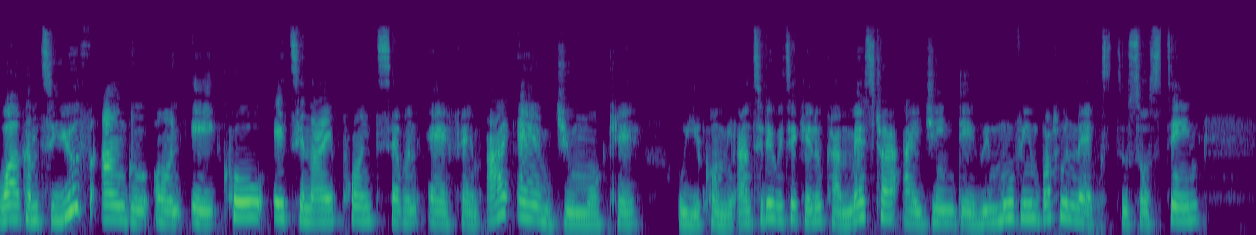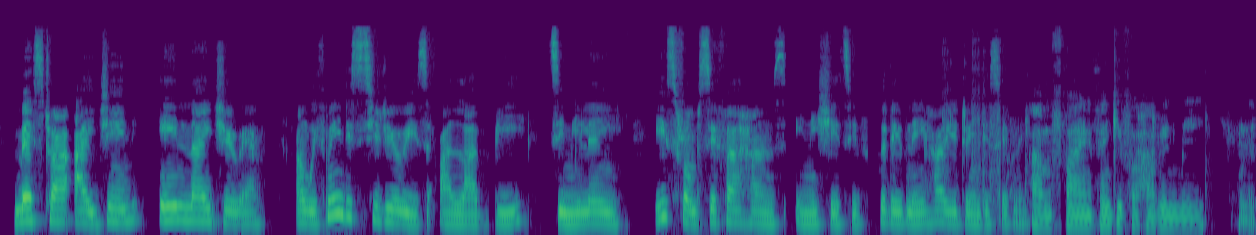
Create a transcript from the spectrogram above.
Welcome to Youth Angle on Eko 89.7 FM. I am Jumoke Uyikomi, and today we take a look at Menstrual Hygiene Day, removing bottlenecks to sustain menstrual hygiene in Nigeria. And with me in the studio is Alabi Timileyin. He's from Safer Hands Initiative. Good evening. How are you doing this evening? I'm fine. Thank you for having me on the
